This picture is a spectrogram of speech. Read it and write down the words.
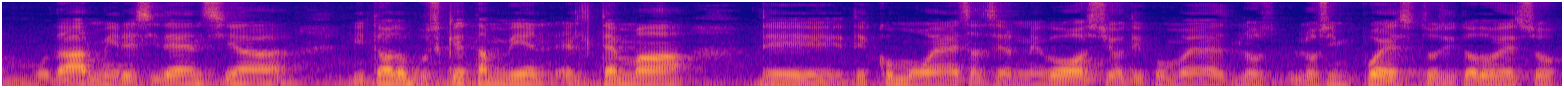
mudar mi residencia y todo, busqué también el tema de, cómo es hacer negocio, de cómo es los, impuestos y todo eso.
